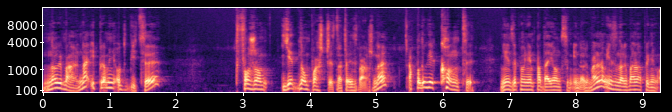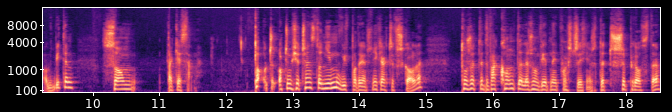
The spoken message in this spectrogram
normalna i promień odbity tworzą jedną płaszczyznę, to jest ważne, a po drugie kąty między promieniem padającym i normalną, między normalną a promieniem odbitym są takie same. To, o czym- się często nie mówi w podręcznikach czy w szkole, to, że te dwa kąty leżą w jednej płaszczyźnie, że te trzy proste,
